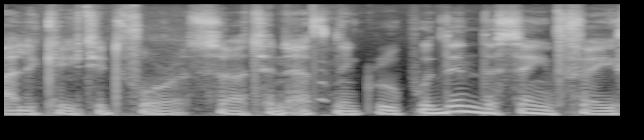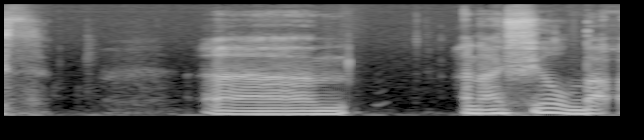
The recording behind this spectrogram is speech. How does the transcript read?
allocated for a certain ethnic group within the same faith um, and I feel that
